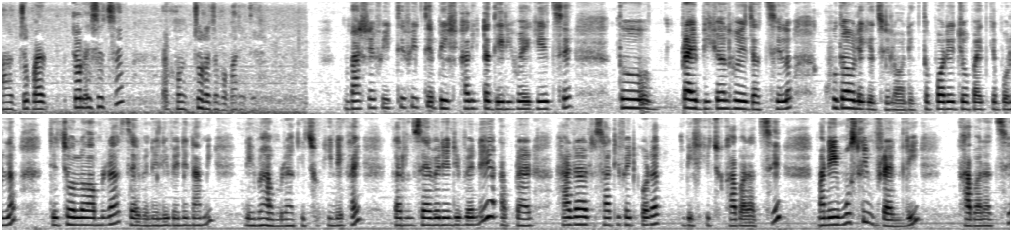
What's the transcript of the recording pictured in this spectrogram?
আর জোপায় চলে এসেছে। এখন চলে যাব গাড়িতে বাসায় ফিরতে ফিরতে বেশ খানিকটা দেরি হয়ে গিয়েছে। তো প্রায় বিকাল হয়ে যাচ্ছিল, ক্ষুধাও লেগেছিল অনেক। তো পরে জোবাইদকে বললাম যে, চলো আমরা সেভেন ইলেভেনে নামি নেমে আমরা কিছু কিনে খাই। কারণ সেভেন ইলেভেনে আপনার হারার সার্টিফাইড করা বেশ কিছু খাবার আছে মানে মুসলিম ফ্রেন্ডলি খাবার আছে।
